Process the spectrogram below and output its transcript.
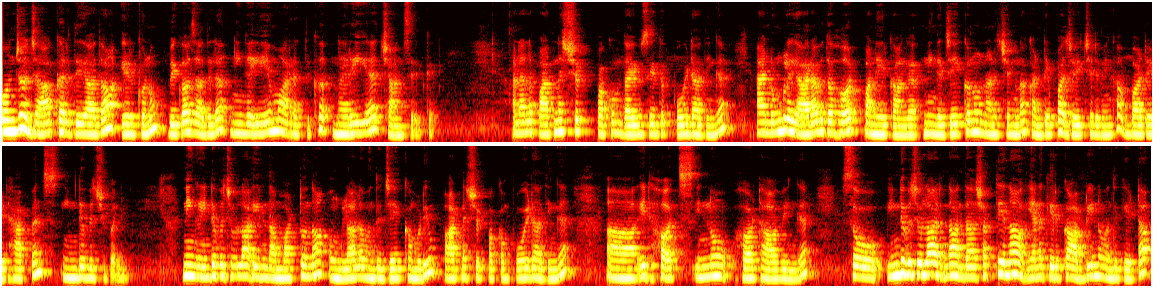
கொஞ்சம் ஜாக்கிரதையாக தான் இருக்கணும். பிகாஸ் அதில் நீங்கள் ஏமாறுறதுக்கு நிறைய சான்ஸ் இருக்குது அதனால் பார்ட்னர்ஷிப் பக்கம் தயவு செய்து போயிடாதீங்க. அண்ட் உங்களை யாராவது ஹர்ட் பண்ணியிருக்காங்க நீங்கள் ஜெயிக்கணும்னு நினச்சிங்கன்னா கண்டிப்பாக ஜெயிச்சிடுவீங்க. பட் இட் ஹேப்பன்ஸ் இண்டிவிஜுவலி நீங்கள் இண்டிவிஜுவலாக இருந்தால் மட்டும்தான் உங்களால் வந்து ஜெயிக்க முடியும். பார்ட்னர்ஷிப் பக்கம் போயிடாதீங்க. இட் ஹர்ட்ஸ் இன்னும் ஹர்ட் ஆவீங்க. ஸோ இண்டிவிஜுவலாக இருந்தால் அந்த சக்தியெல்லாம் எனக்கு இருக்கா அப்படின்னு வந்து கேட்டால்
